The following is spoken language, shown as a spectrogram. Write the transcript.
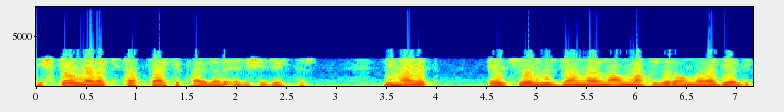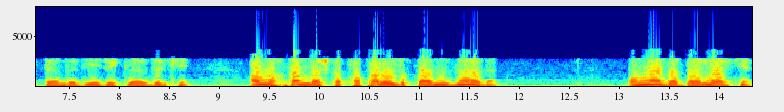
İşte onlara kitaptaki payları erişecektir. Nihayet elçilerimiz canlarını almak üzere onlara geldiklerinde diyeceklerdir ki Allah'tan başka tapar olduklarınız nerede? Onlar da derler ki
